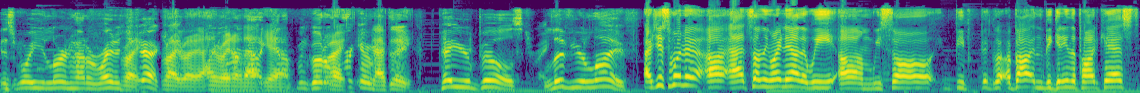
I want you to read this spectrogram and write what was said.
is where you learn how to write a Right, check. right, right. I write on Learn how that. to Yeah. Get up and go to Right, work every exactly. day. Pay your bills. Live your life. I just want to uh, add something right now that we um, we saw be, about in the beginning of the podcast,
